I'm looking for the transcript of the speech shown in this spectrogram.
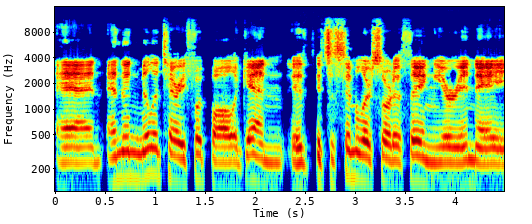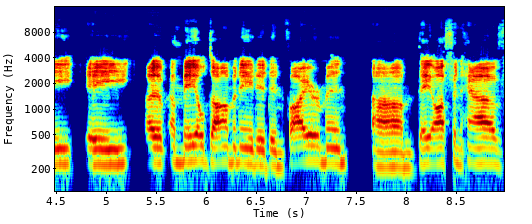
and and then military football again it, it's a similar sort of thing you're in a a, a male dominated environment um, they often have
